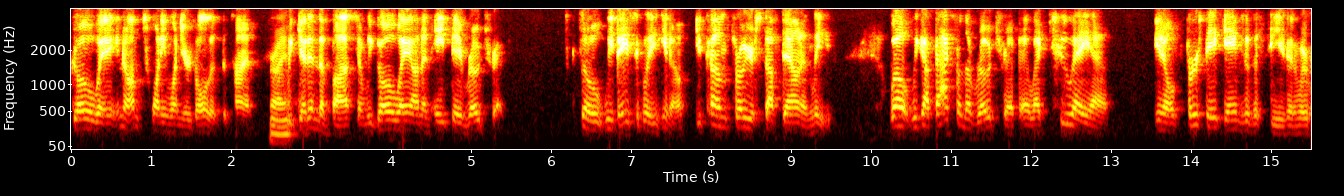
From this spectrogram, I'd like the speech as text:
go away. You know, I'm 21 years old at the time. Right. We get in the bus and we go away on an eight day road trip. So we basically, you know, you come, throw your stuff down, and leave. Well, we got back from the road trip at like 2 a.m you know, first eight games of the season, we're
